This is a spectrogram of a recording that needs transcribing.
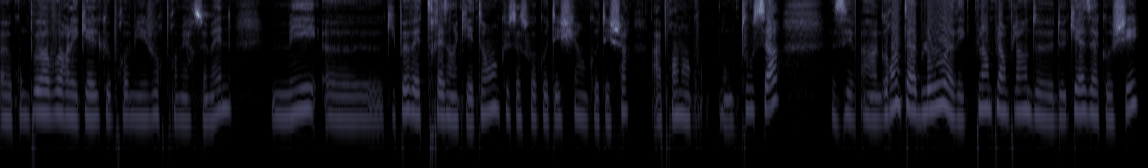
euh, qu'on peut avoir les quelques premiers jours, premières semaines, mais euh, qui peuvent être très inquiétants, que ce soit côté chien ou côté chat, à prendre en compte. Donc tout ça, c'est un grand tableau avec plein plein plein de, de cases à cocher,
